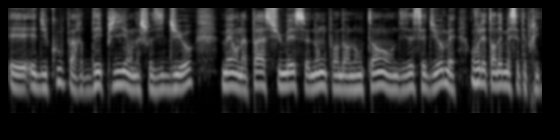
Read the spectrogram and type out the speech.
et, du coup, par dépit, on a choisi Duo, mais on n'a pas assumé ce nom pendant longtemps. On disait c'est Duo, mais on voulait Tandem, mais c'était pris.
